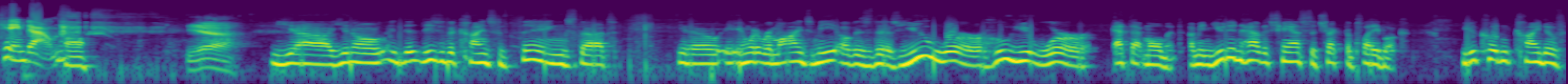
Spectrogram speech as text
came down. Uh, Yeah. Yeah, you know, th- these are the kinds of things that, you know, and what it reminds me of is this you were who you were at that moment. I mean, you didn't have the chance to check the playbook. You couldn't kind of,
